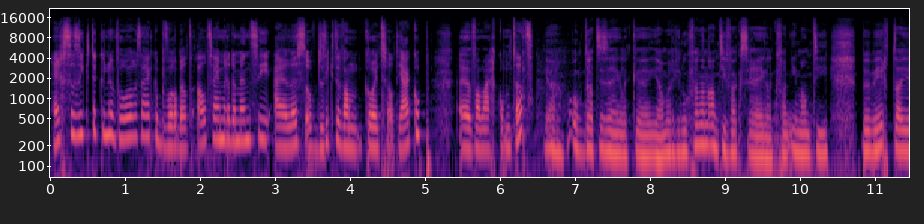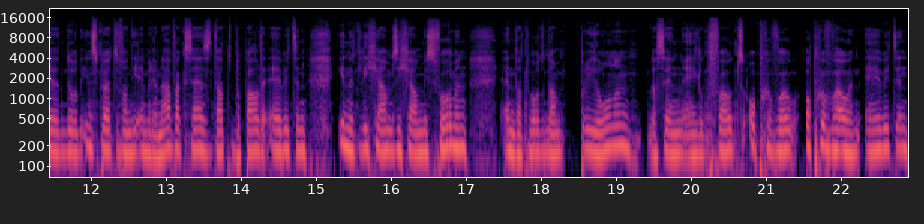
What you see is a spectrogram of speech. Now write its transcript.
hersenziekten kunnen veroorzaken, bijvoorbeeld Alzheimer-dementie, ALS of de ziekte van Creutzfeldt-Jakob. Uh, van waar komt dat? Ja, ook dat is eigenlijk uh, jammer genoeg van een antivaxer eigenlijk. Van iemand die beweert dat je door de inspuiten van die mRNA-vaccins dat bepaalde eiwitten in het lichaam zich gaan misvormen. En dat worden dan prionen, dat zijn eigenlijk fout opgevouwen, eiwitten,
